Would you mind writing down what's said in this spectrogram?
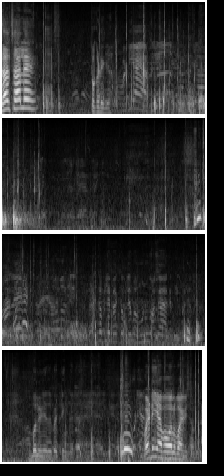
चल चल पकड़ गया। बोलिए बैटिंग कर बढ़िया बॉल भाई साहब।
